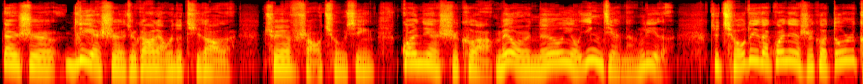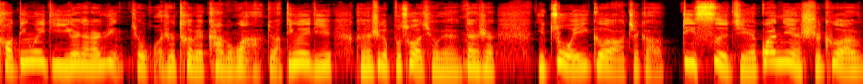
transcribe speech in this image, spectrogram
但是劣势就刚刚两位都提到的，缺少球星，关键时刻啊，没有人能有应解能力的。就球队在关键时刻都是靠丁威迪一个人在那运，就我是特别看不惯啊，对吧？丁威迪可能是个不错的球员，但是你作为一个这个第四节关键时刻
